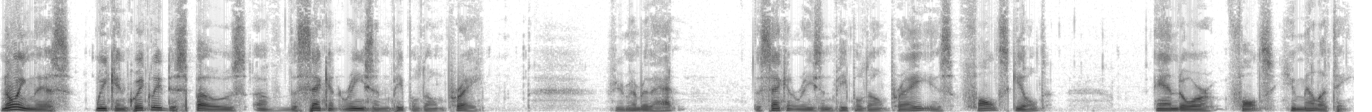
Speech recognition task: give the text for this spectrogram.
Knowing this, we can quickly dispose of the second reason people don't pray. If you remember that, the second reason people don't pray is false guilt and or false humility.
